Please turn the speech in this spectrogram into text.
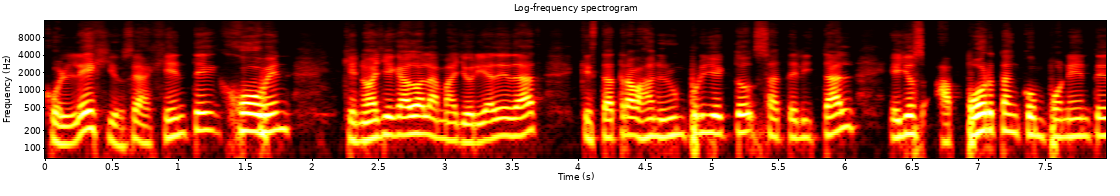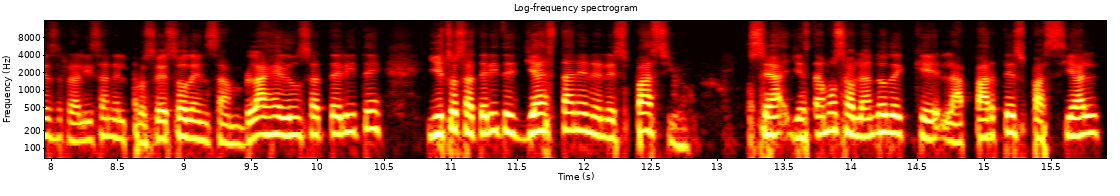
colegios, o sea, gente joven que no ha llegado a la mayoría de edad, que está trabajando en un proyecto satelital. Ellos aportan componentes, realizan el proceso de ensamblaje de un satélite y estos satélites ya están en el espacio. O sea, ya estamos hablando de que la parte espacial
